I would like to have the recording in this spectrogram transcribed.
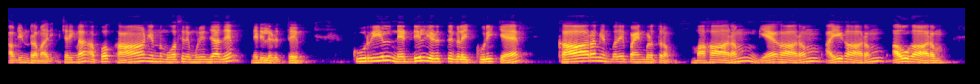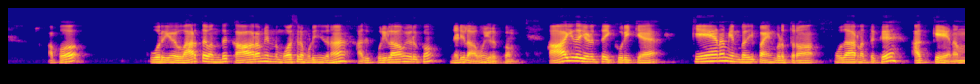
அப்படின்ற மாதிரி. சரிங்களா? அப்போது கான் என்னும் ஓசையில் முடிஞ்சால் அது நெடில் எழுத்து. குறில் நெடில் எழுத்துக்களை குறிக்க காரம் என்பதை பயன்படுத்துகிறோம் மகாரம் ஏகாரம் ஐகாரம் ஔகாரம். அப்போது ஒரு வார்த்தை வந்து காரம் என்னும் ஓசையில் முடிஞ்சதுன்னா அது குறிலாகவும் இருக்கும் நெடிலாகவும் இருக்கும். ஆயுத எழுத்தை குறிக்க கேனம் என்பதை பயன்படுத்துகிறோம் உதாரணத்துக்கு அக்கேனம்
